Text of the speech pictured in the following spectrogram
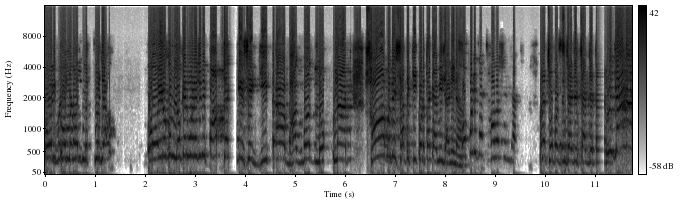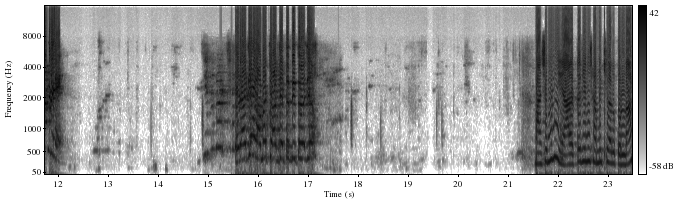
ওই মানে তোমরা দেখতে যাও। ওই রকম লোকের মনে যদি পাপ থাকে সে গীতা ভাগবত লোকনাথ সব ওদের সাথে কি করে থাকে আমি জানি না। মানে ছ পার্সেন্ট চার্জের চার্জারটা এ রাজা আমার চার্জারটা দিতে রাজা। মাসিমণি আর একটা জিনিস আমি খেয়াল করলাম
